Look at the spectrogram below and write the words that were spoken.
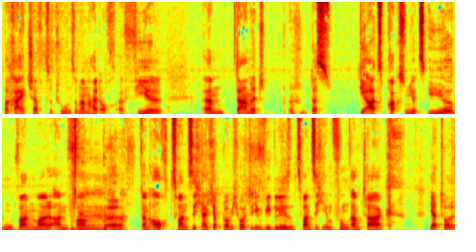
Bereitschaft zu tun, sondern halt auch äh, viel ähm, damit, dass die Arztpraxen jetzt irgendwann mal anfangen, äh, dann auch 20, ja, ich habe glaube ich heute irgendwie gelesen, 20 Impfungen am Tag. Ja, toll.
